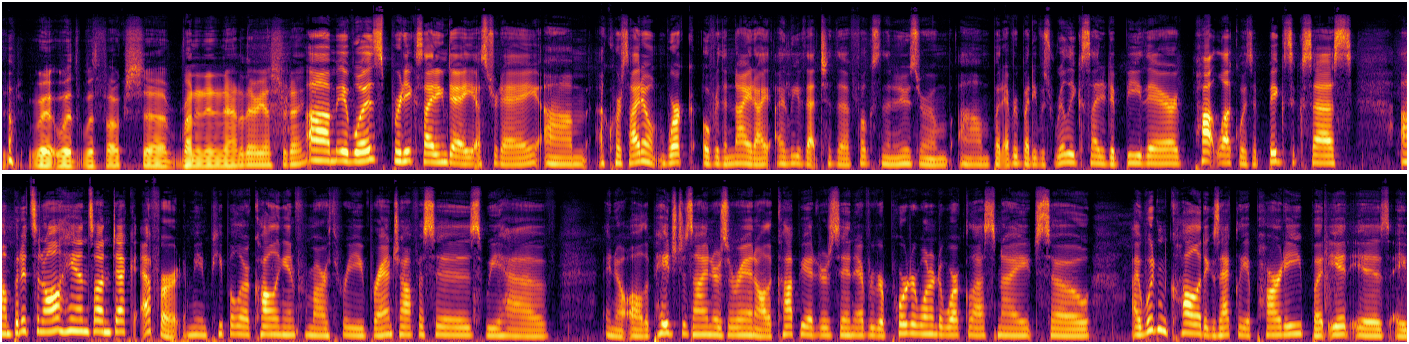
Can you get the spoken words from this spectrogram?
with with, with folks uh, running in and out of there yesterday? Um, it was pretty exciting day yesterday. Um, of course, I don't work over the night. I, I leave that to the folks in the newsroom. Um, but everybody was really excited to be there. Potluck was a big success. Um, but it's an all hands on deck effort. I mean, people are calling in from our three branch offices. We have, you know, all the page designers are in, all the copy editors in. Every reporter wanted to work last night. So I wouldn't call it exactly a party, but it is a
